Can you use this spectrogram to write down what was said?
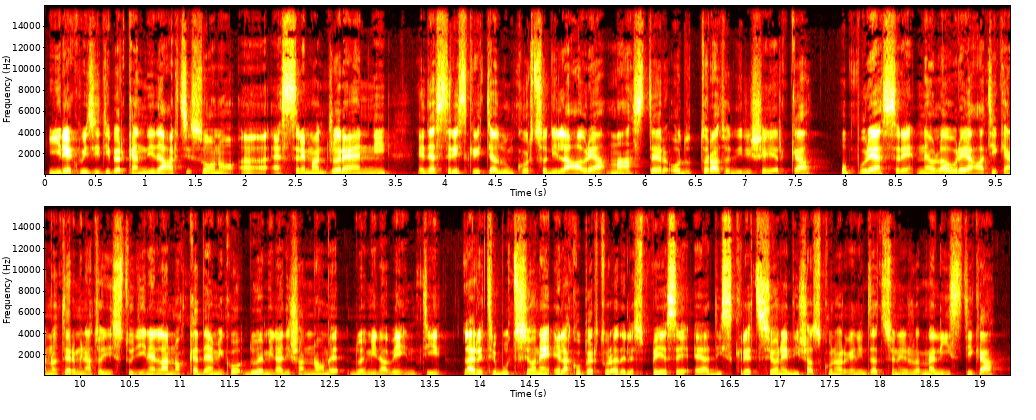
I requisiti per candidarsi sono eh, essere maggiorenni ed essere iscritti ad un corso di laurea, master o dottorato di ricerca, oppure essere neolaureati che hanno terminato gli studi nell'anno accademico 2019-2020. La retribuzione e la copertura delle spese è a discrezione di ciascuna organizzazione giornalistica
